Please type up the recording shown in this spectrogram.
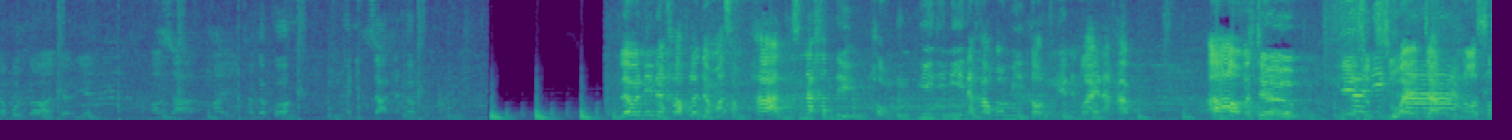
ข้างบนก็จะเรียนภาษาไทยครับแล้วก็คณิตศาสตร์นะครับ และวันนี้นะครับเราจะมาสัมภาษณ์ทัศนคติของรุ่นพี่ที่นี่นะครับ ว่ามีต่อโรงเรียนอย่างไรนะครับอ้าวมาเจอพี่สุดสวยจากเรียนนส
